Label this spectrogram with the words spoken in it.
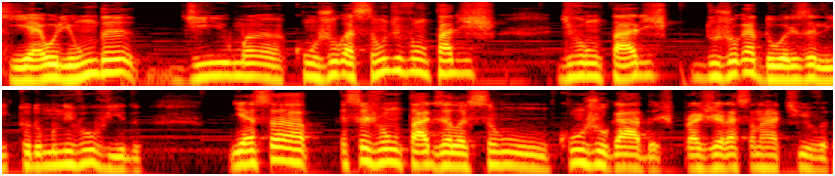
que é oriunda de uma conjugação de vontades de vontades dos jogadores ali, todo mundo envolvido. E essa, essas vontades elas são conjugadas para gerar essa narrativa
